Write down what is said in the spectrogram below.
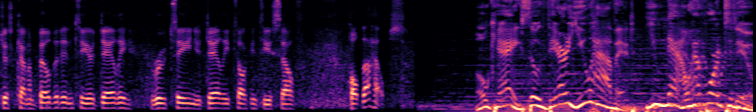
Just kind of build it into your daily routine, your daily talking to yourself. Hope that helps. Okay, so there you have it. You now have work to do.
